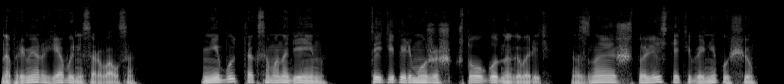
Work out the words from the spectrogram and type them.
Например, я бы не сорвался. Не будь так самонадеян. Ты теперь можешь что угодно говорить. Знаешь, что лезть я тебя не пущу.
